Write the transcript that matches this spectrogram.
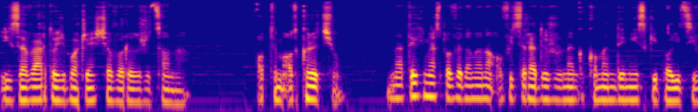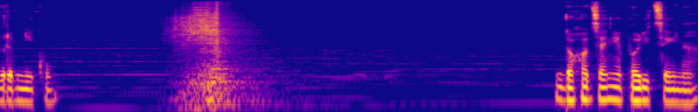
Ich zawartość była częściowo rozrzucona. O tym odkryciu natychmiast powiadomiono oficera dyżurnego Komendy Miejskiej Policji w Rybniku. Dochodzenie policyjne.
